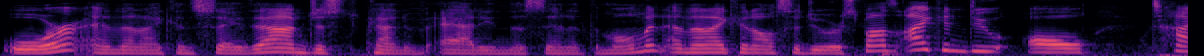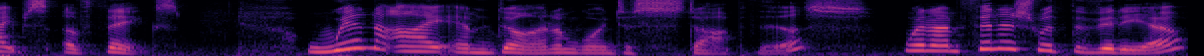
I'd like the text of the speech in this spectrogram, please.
or, and then I can save that. I'm just kind of adding this in at the moment, and then I can also do a response. I can do all types of things. When I am done, I'm going to stop this. When I'm finished with the video,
